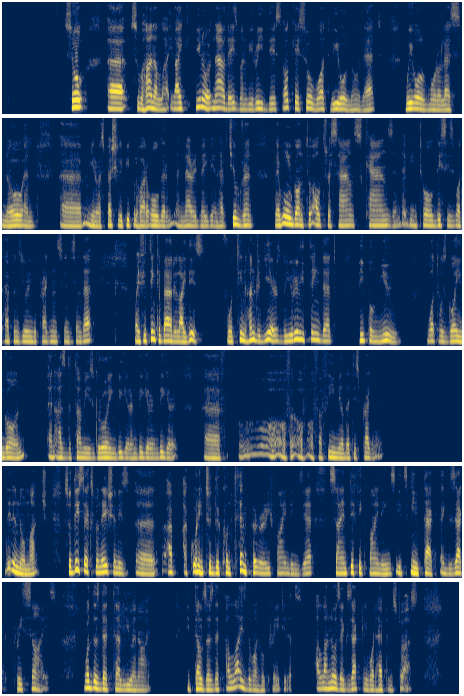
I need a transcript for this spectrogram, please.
So, uh, subhanallah, like, you know, nowadays when we read this, okay, so what? We all know that. We all more or less know. And, uh, you know, especially people who are older and married maybe and have children, they've all gone to ultrasound scans and they've been told this is what happens during the pregnancy and this and that. But if you think about it like this, 1400 years, do you really think that people knew what was going on and as the tummy is growing bigger and bigger and bigger uh, of, of, of a female that is pregnant. They didn't know much. So this explanation is uh, according to the contemporary findings yeah scientific findings it's intact exact precise. What does that tell you and i? It tells us that allah is the one who created us. Allah knows exactly what happens to us.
